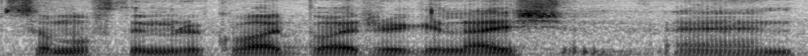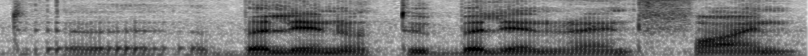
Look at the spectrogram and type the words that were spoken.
some of them required by regulation, and uh, a billion or two billion rand fine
